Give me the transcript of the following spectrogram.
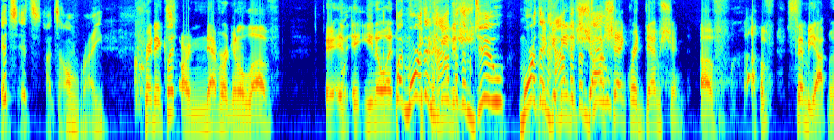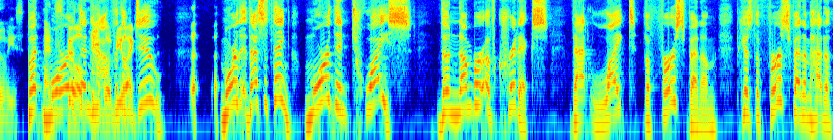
it's it's it's all right. critics but- are never going to love. It, it- it- you know what? But more than half the of them do. More than It could half be the of them do. Shawshank Redemption of of symbiote movies. But And more than half of them like, do. More th- that's the thing. More than twice the number of critics that liked the first Venom because the first Venom had a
